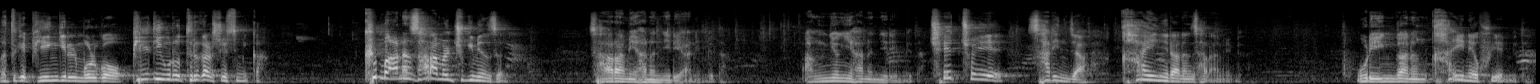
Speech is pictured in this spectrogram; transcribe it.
어떻게 비행기를 몰고 빌딩으로 들어갈 수 있습니까? 그 많은 사람을 죽이면서 사람이 하는 일이 아닙니다. 악령이 하는 일입니다. 최초의 살인자 카인이라는 사람입니다. 우리 인간은 카인의 후예입니다.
